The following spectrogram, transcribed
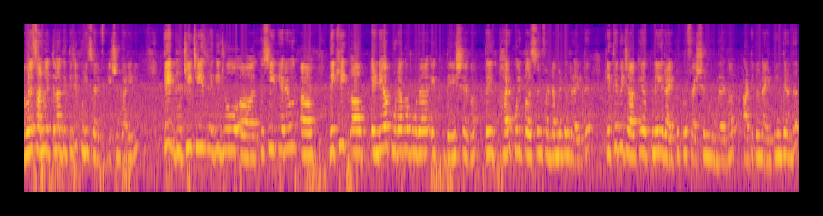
ਅਮਲੇ ਸਾਨੂੰ ਇਤਲਾ ਦਿੱਤੀ ਜੇ ਪੁਲਿਸ ਵੈਰੀਫਿਕੇਸ਼ਨ ਕਰੇਗੀ ਤੇ ਦੂਜੀ ਚੀਜ਼ ਹੈਗੀ ਜੋ ਤੁਸੀਂ ਕਹਿ ਰਹੇ ਹੋ ਦੇਖੀ ਇੰਡੀਆ ਪੂਰਾ ਦਾ ਪੂਰਾ ਇੱਕ ਦੇਸ਼ ਹੈਗਾ ਤੇ ਹਰ ਕੋਈ ਪਰਸਨ ਫੰਡਾਮੈਂਟਲ ਰਾਈਟ ਹੈ। ਕਿਤੇ ਵੀ ਜਾ ਕੇ ਆਪਣੇ ਰਾਈਟ ਟੂ ਪ੍ਰੋਫੈਸ਼ਨ ਹੁੰਦਾ ਹੈਗਾ ਆਰਟੀਕਲ 19 ਦੇ ਅੰਦਰ,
